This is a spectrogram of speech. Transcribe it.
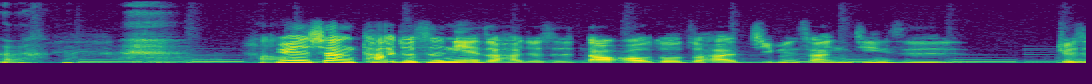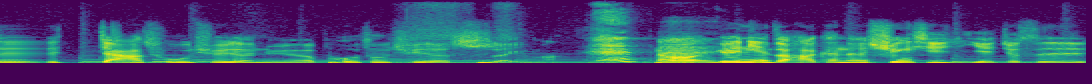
好因为像他就是你也知道，他就是到澳洲之后，他基本上已经是就是嫁出去的女儿泼出去的水嘛。然后因为你也知道，他可能讯息也就是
